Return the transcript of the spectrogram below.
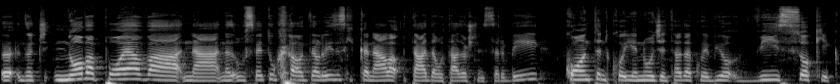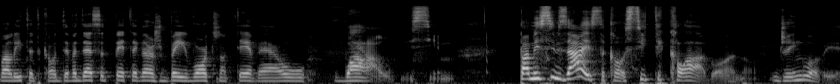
e, znači, nova pojava na, na, u svetu kao televizijskih kanala tada u tadašnjoj Srbiji, kontent koji je nuđen tada koji je bio visoki kvalitet, kao 95. gledaš Baywatch na TV-u, wow, mislim. Pa mislim zaista kao City Club, ono, džinglovi.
